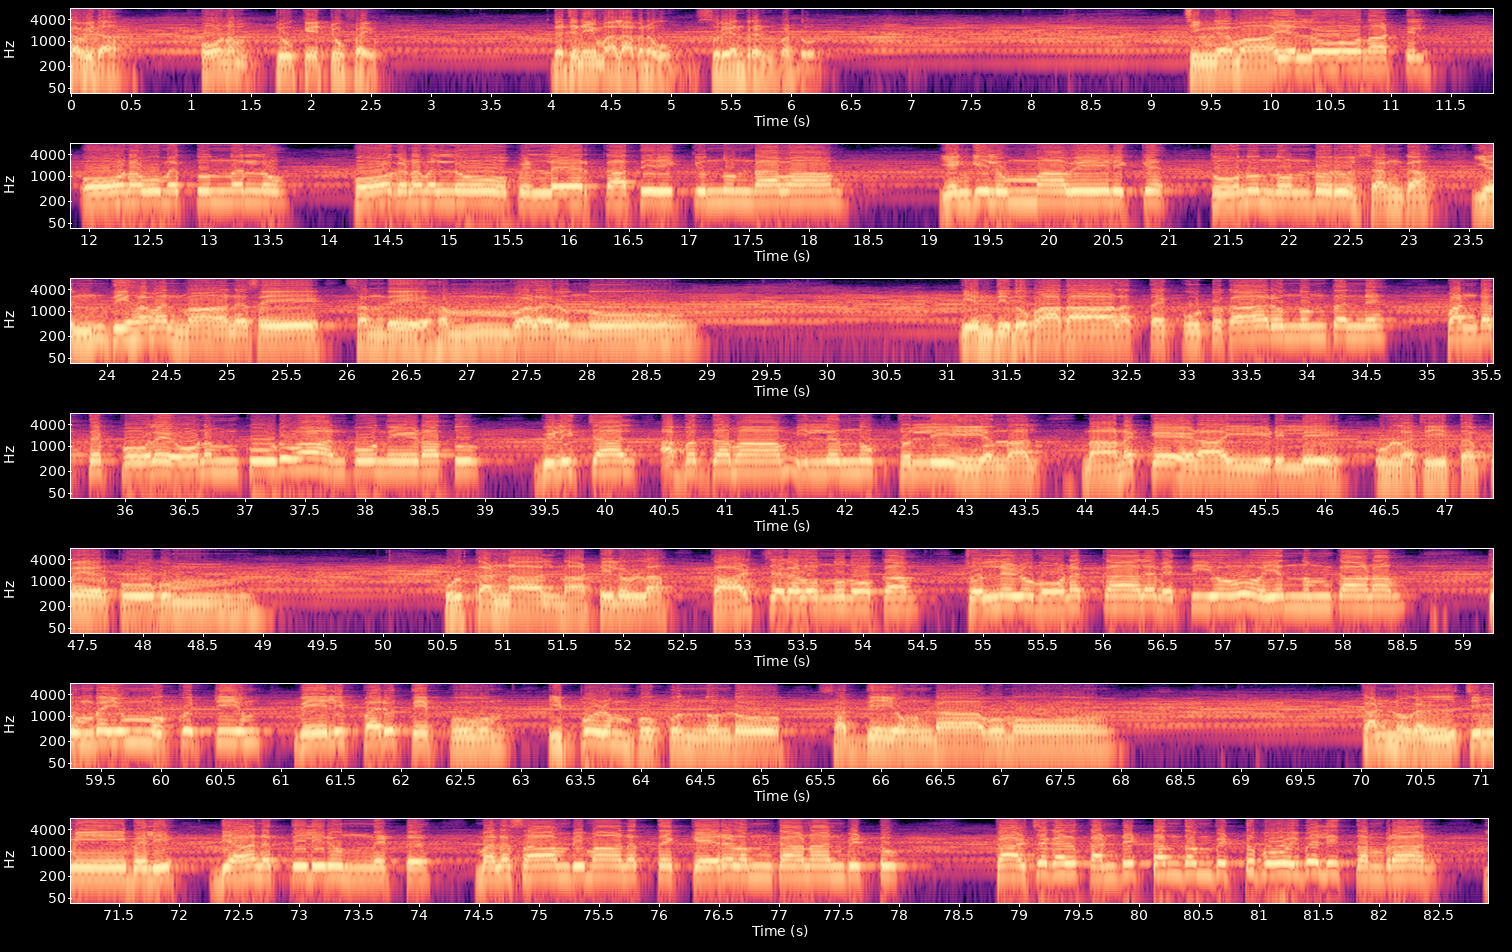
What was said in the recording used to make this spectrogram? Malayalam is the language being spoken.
കവിത Onam two K two five. രചനയും ആലാപനവും സുരേന്ദ്രൻ വണ്ടൂർ. ചിങ്ങമായല്ലോ നാട്ടിൽ ഓണവുമെത്തുന്നല്ലോ പോകണമല്ലോ പിള്ളേർ കാത്തിരിക്കുന്നുണ്ടാവാം. എങ്കിലും മാവേലിക്ക് തോന്നുന്നുണ്ടൊരു ശങ്ക എന്തിഹമൻ മാനസേ സന്ദേഹം വളരുന്നു. എന്തിതു പാതാളത്തെ കൂട്ടുകാരൊന്നും തന്നെ പണ്ടത്തെ പോലെ ഓണം കൂടുവാൻ പോന്നിടാത്തു. വിളിച്ചാൽ അബദ്ധമാം ഇല്ലെന്നു ചൊല്ലി എന്നാൽ നാണക്കേടായിടില്ലേ ഉള്ള ചീത്തപ്പേർ പോകും. ഉൾക്കണ്ണാൽ നാട്ടിലുള്ള കാഴ്ചകളൊന്നു നോക്കാം. ചൊല്ലെഴുമോണക്കാലം ഓണക്കാലമെത്തിയോ എന്നും കാണാം. തുമ്പയും മുക്കുറ്റിയും വേലിപ്പരുത്തിപ്പൂവും ഇപ്പോഴും പൂക്കുന്നുണ്ടോ? സദ്യയുമുണ്ടാവുമോ? കണ്ണുകൾ ചിമ്മി ബലി ധ്യാനത്തിലിരുന്നിട്ട് മനസാം വിമാനത്തെ കേരളം കാണാൻ വിട്ടു. കാഴ്ചകൾ കണ്ടിട്ടന്തം വിട്ടുപോയി ബലി തമ്പ്രാൻ.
